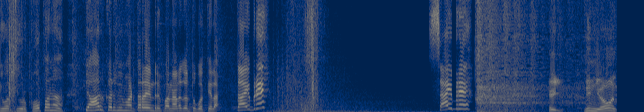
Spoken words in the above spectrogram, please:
ಇವತ್ತು ಇವ್ರ ಕೋಪನ ಯಾರು ಕಡಿಮೆ ಮಾಡ್ತಾರ ಏನ್ರಿಪ್ಪ ನನಗಂತೂ ಗೊತ್ತಿಲ್ಲ. ಸಾಯಿಬ್ರೆ ಸಾಯಿಬ್ರೆ ಏಯ್ ನಿನ್ ಯಾವನ್.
